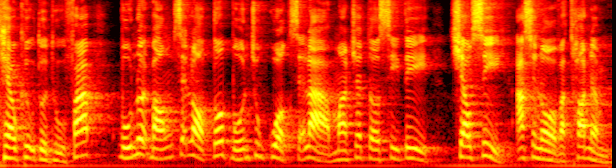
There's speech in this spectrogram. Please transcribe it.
Theo cựu tuyển thủ Pháp, bốn đội bóng sẽ lọt top 4 chung cuộc sẽ là Manchester City, Chelsea, Arsenal và Tottenham.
